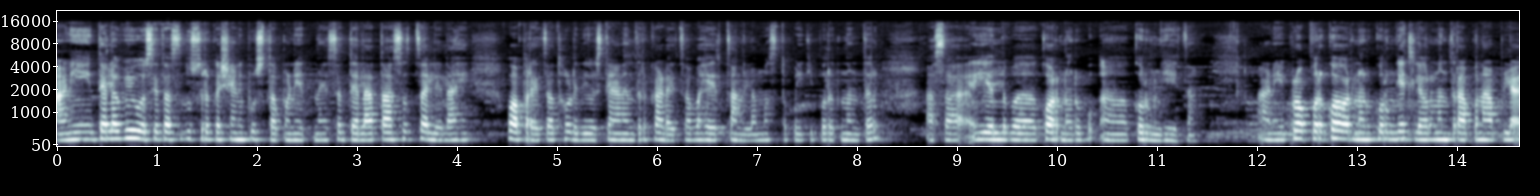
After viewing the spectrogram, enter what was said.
आणि त्याला व्यवस्थित असं दुसरं कशाने पुसता पण येत नाही. सध्याला आता असंच चाललेलं आहे. वापरायचा थोडे दिवस त्यानंतर काढायचा बाहेर चांगला मस्तपैकी परत नंतर असा यल कॉर्नर करून घ्यायचा. आणि प्रॉपर कॉर्नर करून घेतल्यावर नंतर आपण आपल्या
